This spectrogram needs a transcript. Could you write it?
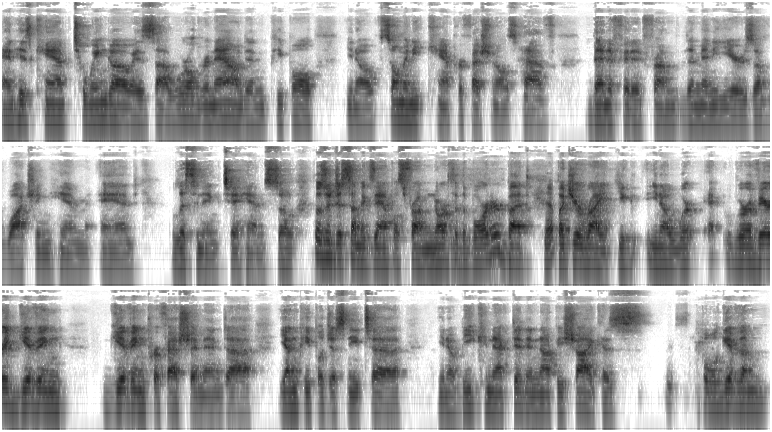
and his camp Tawingo is uh, world renowned, and people, you know, so many camp professionals have benefited from the many years of watching him and listening to him. So those are just some examples from north of the border, but yep. but you're right. You you know we're we're a very giving giving profession and uh, young people just need to you know be connected and not be shy because we'll give them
